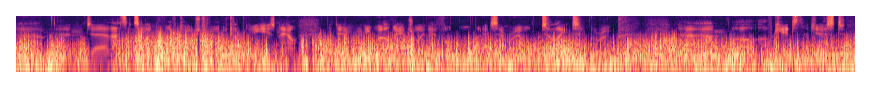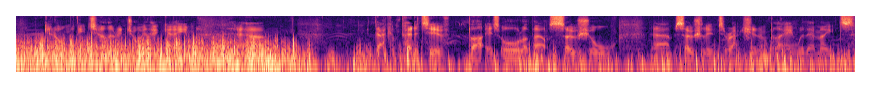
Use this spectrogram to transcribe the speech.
Um, and uh, that's a team I've coached for a couple of years now. They're doing really well. They enjoy their football, but it's a real tight group um, of kids that just get on with each other, enjoy their game. Um, competitive, but it's all about social, um, social interaction and playing with their mates.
